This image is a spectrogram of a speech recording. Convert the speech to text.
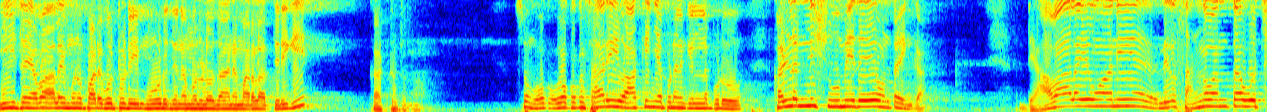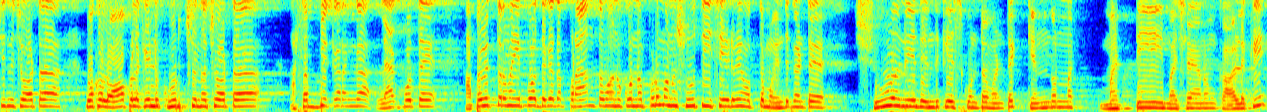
ఈ దేవాలయమును పడగొట్టుడి మూడు దినములలో దాన్ని మరలా తిరిగి కట్టుతున్నాం సో ఒక్కొక్కసారి వాక్యం చెప్పడానికి వెళ్ళినప్పుడు కళ్ళన్నీ షూ మీదే ఉంటాయి ఇంకా. దేవాలయం అని లేదా సంఘం అంతా వచ్చిన చోట ఒక లోపలికి వెళ్ళి కూర్చున్న చోట అసభ్యకరంగా లేకపోతే అపవిత్రమైపోద్ది కదా ప్రాంతం అనుకున్నప్పుడు మనం షూ తీసేయడమే ఉత్తమం. ఎందుకంటే షూ అనేది ఎందుకు వేసుకుంటామంటే కిందున్న మట్టి మశానం కాళ్ళకి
